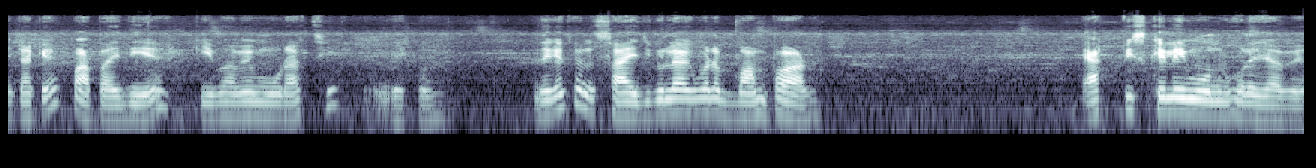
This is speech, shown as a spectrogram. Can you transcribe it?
এটাকে পাতায় দিয়ে কীভাবে মোড়াচ্ছি, দেখুন। দেখেছেন? সাইজগুলো একবারে বাম্পার এক পিস খেলেই মন ভরে যাবে।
